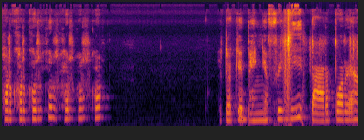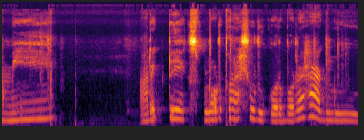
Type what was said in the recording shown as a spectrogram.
খর খর খর খর খর খর খর এটাকে ভেঙে ফেলি, তারপরে আমি আরেকটু এক্সপ্লোর করা শুরু করব রে হাগলু।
